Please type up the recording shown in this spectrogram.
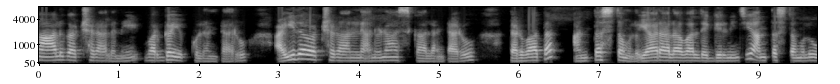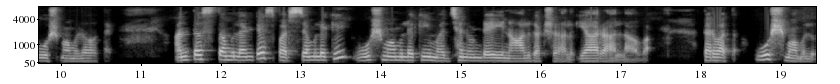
నాలుగు అక్షరాలని వర్గయుక్కులు అంటారు ఐదవ అక్షరాలని అనునాసికాలు అంటారు తర్వాత అంతస్తములు యారాల వాళ్ళ దగ్గర నుంచి అంతస్తములు ఊష్మములు అవుతాయి. అంతస్తములంటే స్పర్శములకి ఊష్మములకి మధ్య నుండే ఈ నాలుగు అక్షరాలు యారాలావ. తర్వాత ఊష్మములు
